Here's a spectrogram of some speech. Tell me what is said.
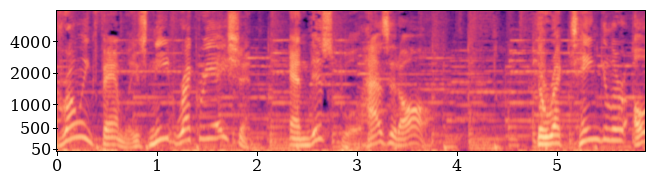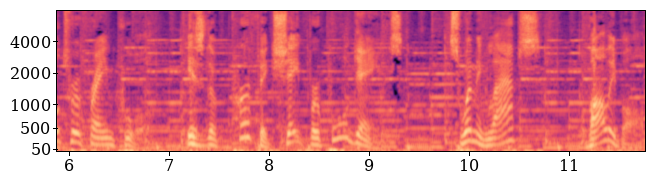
Growing families need recreation, and this pool has it all. The rectangular ultra frame pool is the perfect shape for pool games, swimming laps, volleyball,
